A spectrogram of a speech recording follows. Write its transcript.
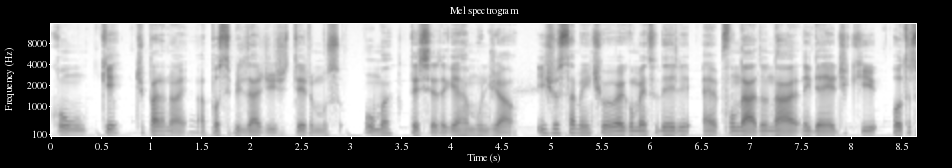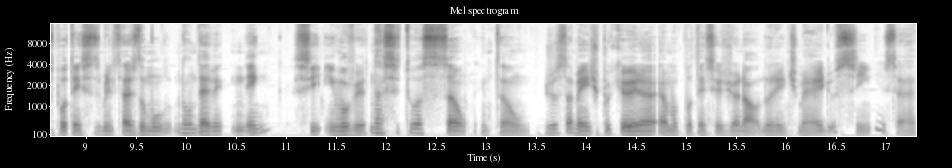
com o que de paranoia? A possibilidade de termos uma terceira guerra mundial. E justamente o argumento dele é fundado na ideia de que outras potências militares do mundo não devem nem se envolver na situação. Então, justamente porque o Irã é uma potência regional no Oriente Médio, sim, isso é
